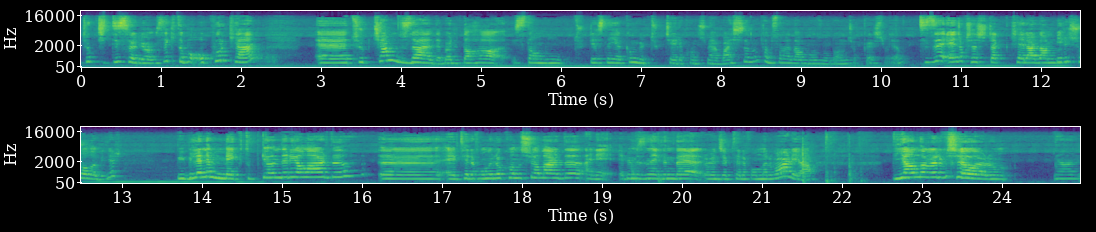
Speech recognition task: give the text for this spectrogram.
Çok ciddi söylüyorum size. Kitabı okurken e, Türkçem düzeldi. Böyle daha İstanbul Türkçesine yakın bir Türkçeyle konuşmaya başladım. Tabii sonradan bozuldu onu çok karışmayalım. Sizi en çok şaşırtacak şeylerden biri şu olabilir. Birbirlerine mektup gönderiyorlardı. E, ev telefonuyla konuşuyorlardı. Hani hepimizin elinde öyle cep telefonları var ya. Bir anda böyle bir şey oluyorum. Yani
